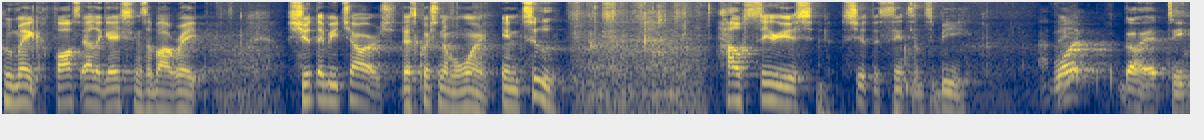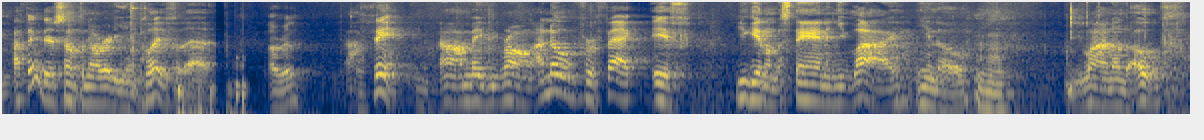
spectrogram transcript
who make false allegations about rape, should they be charged? That's question number one. And two, how serious should the sentence be? One, go ahead, T. I think there's something already in play for that. Oh, really? I think uh, I may be wrong. I know for a fact if you get on the stand and you lie, you know, you're lying under oath.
